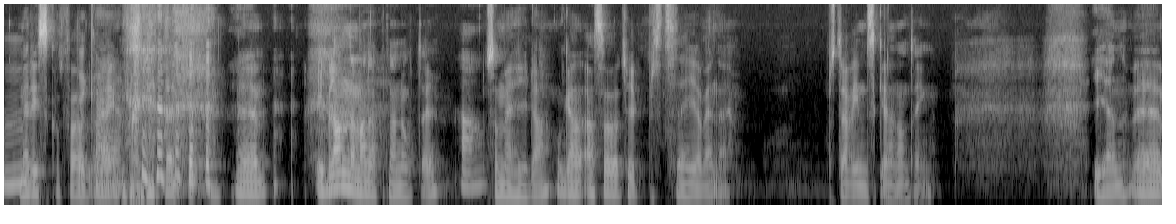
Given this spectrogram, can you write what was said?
Mm. Med risk för... Nej. Eh, ibland när man öppnar noter Ja. som är hyrda, och alltså typ, säg jag vet inte, Stravinsky eller någonting. Igen. Eh,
